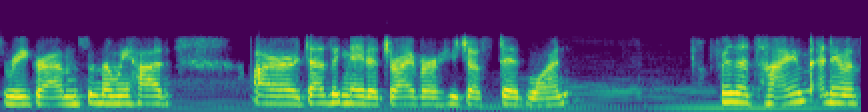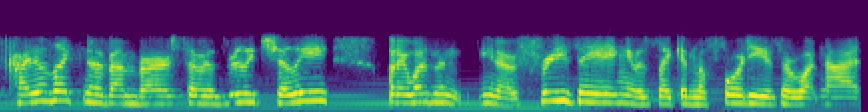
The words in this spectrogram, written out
three grams and then we had our designated driver who just did one for the time and it was kind of like November, so it was really chilly, but it wasn't, you know, freezing. It was like in the 40s or whatnot.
